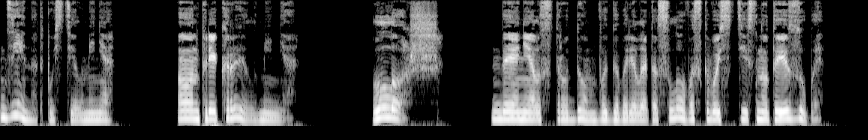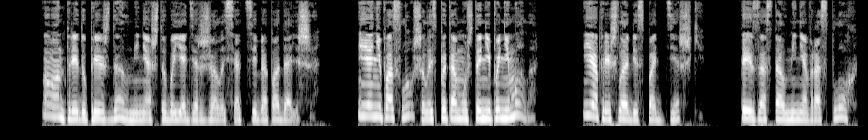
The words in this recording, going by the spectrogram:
Дин отпустил меня. Он прикрыл меня. Ложь. Дэниел с трудом выговорил это слово сквозь стиснутые зубы. Он предупреждал меня, чтобы я держалась от тебя подальше. Я не послушалась, потому что не понимала. Я пришла без поддержки. Ты застал меня врасплох.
